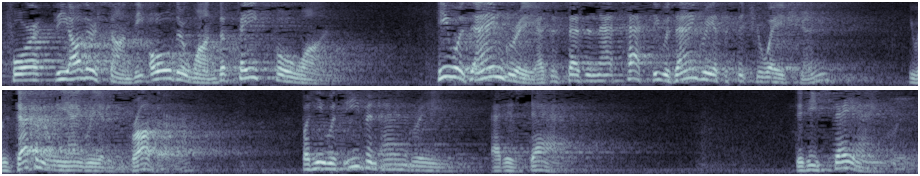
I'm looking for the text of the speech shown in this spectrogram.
for the other son, the older one, the faithful one? He was angry, as it says in that text. He was angry at the situation. He was definitely angry at his brother. But he was even angry at his dad. Did he stay angry?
